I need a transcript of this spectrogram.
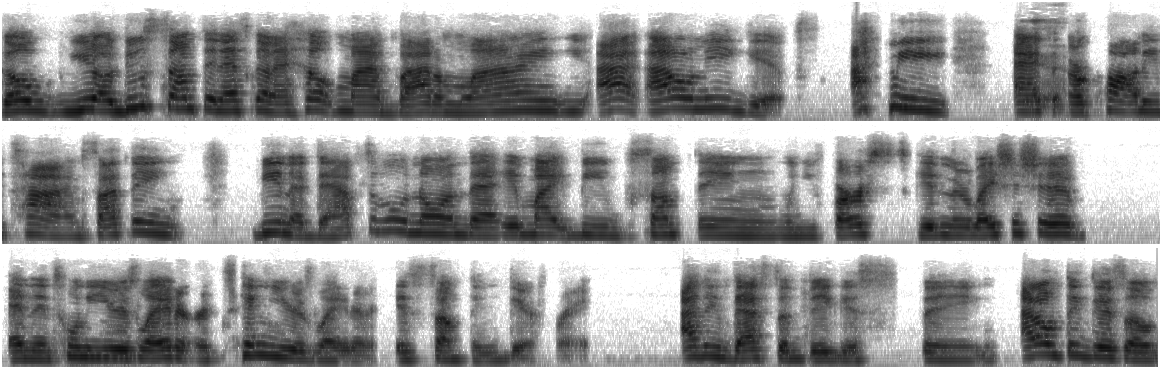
go, you know, do something that's gonna help my bottom line. I, I don't need gifts. I need act yeah. or quality time. So I think being adaptable, knowing that it might be something when you first get in the relationship, and then 20 years later or 10 years later it's something different. I think that's the biggest thing. I don't think there's a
